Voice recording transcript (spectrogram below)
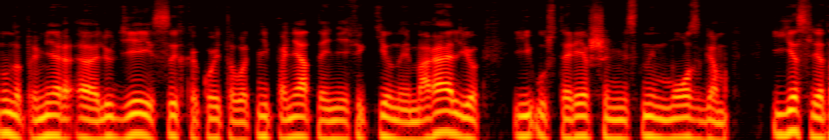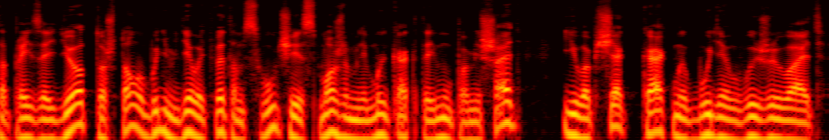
ну, например, э, людей с их какой-то вот непонятной, неэффективной моралью и устаревшим мясным мозгом. И если это произойдет, то что мы будем делать в этом случае? Сможем ли мы как-то ему помешать? И вообще, как мы будем выживать?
